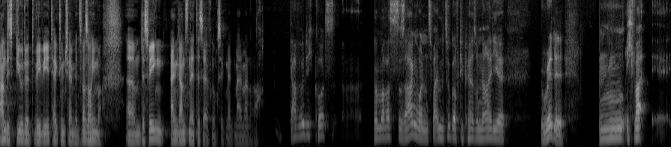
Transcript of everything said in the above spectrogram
Undisputed WWE Tag Team Champions, was auch immer. Ähm, deswegen ein ganz nettes Eröffnungssegment, meiner Meinung nach. Da würde ich kurz äh, noch mal was zu sagen wollen, und zwar in Bezug auf die Personalie Riddle. Hm, ich war, äh,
